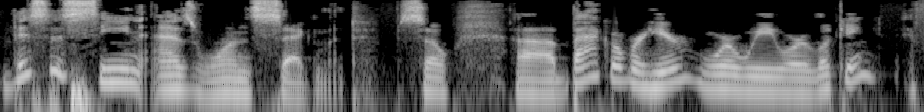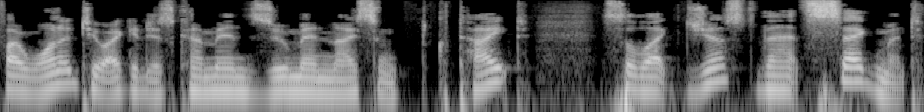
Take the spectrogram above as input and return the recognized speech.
this is seen as one segment. So uh, back over here where we were looking, if I wanted to, I could just come in, zoom in nice and tight, select just that segment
